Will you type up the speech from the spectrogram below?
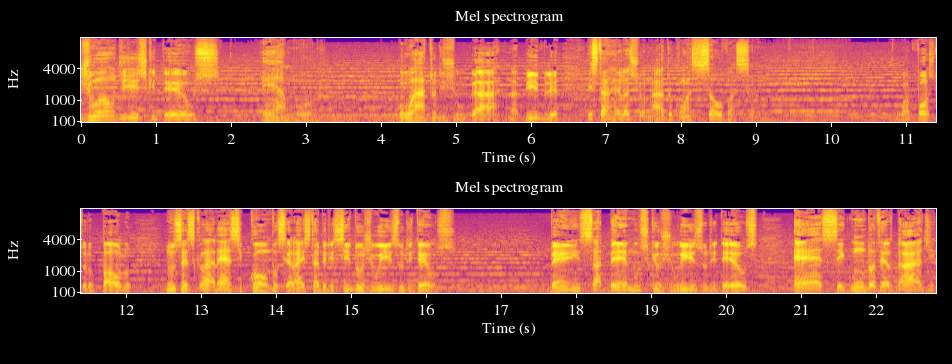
João diz que Deus é amor. O ato de julgar na Bíblia está relacionado com a salvação. O apóstolo Paulo nos esclarece como será estabelecido o juízo de Deus. Bem sabemos que o juízo de Deus é segundo a verdade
